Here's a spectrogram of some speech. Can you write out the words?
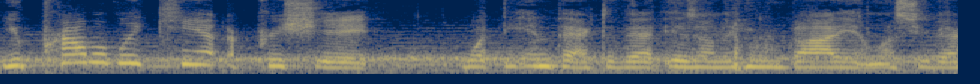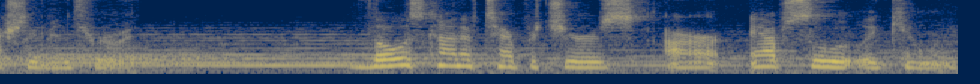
You probably can't appreciate what the impact of that is on the human body unless you've actually been through it. Those kind of temperatures are absolutely killing.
